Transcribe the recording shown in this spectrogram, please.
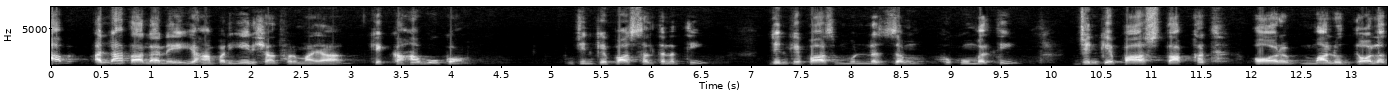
اب اللہ تعالیٰ نے یہاں پر یہ ارشاد فرمایا کہ کہاں وہ قوم جن کے پاس سلطنت تھی، جن کے پاس منظم حکومت تھی، جن کے پاس طاقت اور مال و دولت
